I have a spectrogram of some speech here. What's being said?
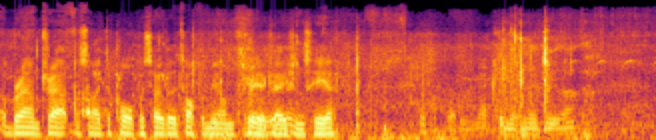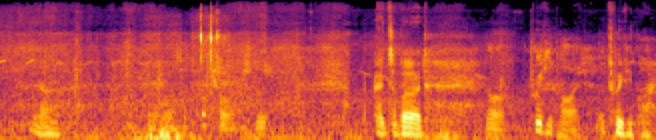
a brown trout decide to porpoise over the top of me on three Oh, really? occasions here. That's a bloody neck, isn't it, when they do that? Yeah, That's a petrol, isn't it? it's a bird, Oh, Tweety Pie. a Tweety pie.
